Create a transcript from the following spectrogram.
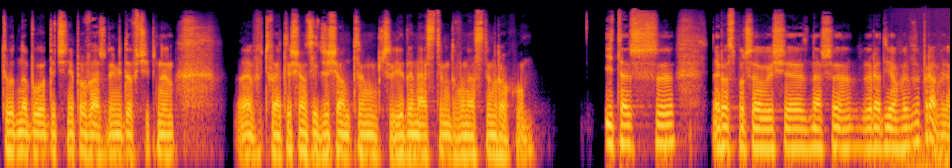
trudno było być niepoważnym i dowcipnym w 2010 czy 11, 12 roku. I też y, rozpoczęły się nasze radiowe wyprawy.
